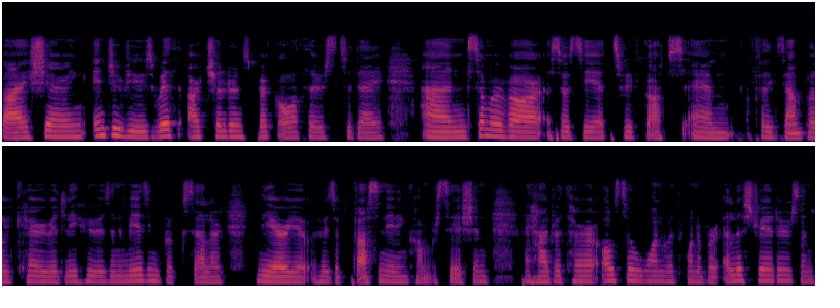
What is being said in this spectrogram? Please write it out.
by sharing interviews with our children's book authors today and some of our associates. We've got, um, for example, Kerry Ridley, who is an amazing bookseller in the area, who's a fascinating conversation I had with her. Also, one with one of our illustrators. And,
